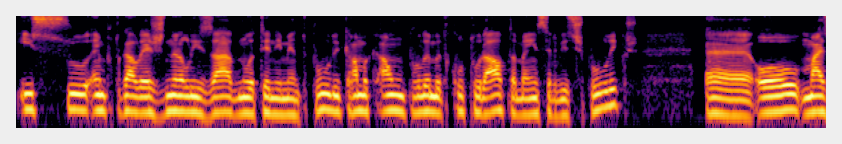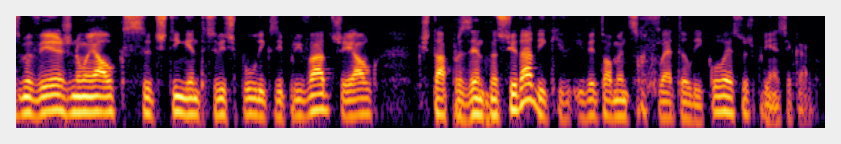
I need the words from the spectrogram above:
isso em Portugal é generalizado no atendimento público? Há, uma, há um problema de cultural também em serviços públicos? Uh, ou, mais uma vez, não é algo que se distingue entre serviços públicos e privados, é algo que está presente na sociedade e que eventualmente se reflete ali. Qual é a sua experiência, Carla?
